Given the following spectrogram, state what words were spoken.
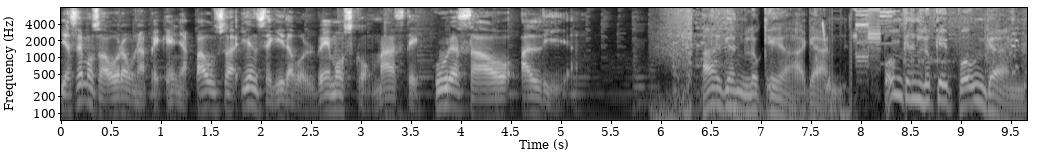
Y hacemos ahora una pequeña pausa y enseguida volvemos con más de Curazao al día. Hagan lo que hagan, pongan lo que pongan.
